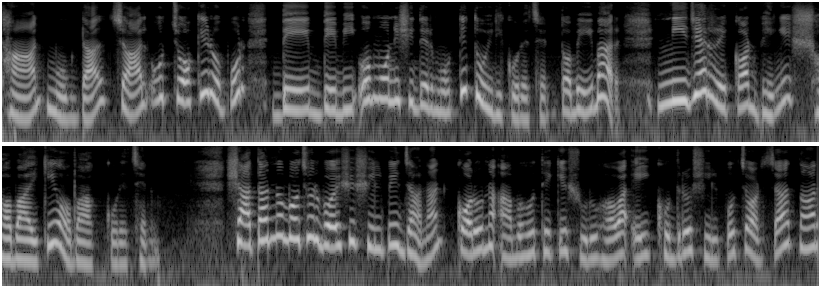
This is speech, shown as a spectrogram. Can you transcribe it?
ধান মুগ ডাল, চাল ও চকের ওপর দেব, দেবী ও মনীষীদের মূর্তি তৈরি করেছেন। তবে এবার নিজের রেকর্ড ভেঙে সবাইকে অবাক করেছেন। সাতান্ন বছর বয়সী শিল্পী জানান, করোনা আবহ থেকে শুরু হওয়া এই ক্ষুদ্র শিল্প চর্চা তাঁর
